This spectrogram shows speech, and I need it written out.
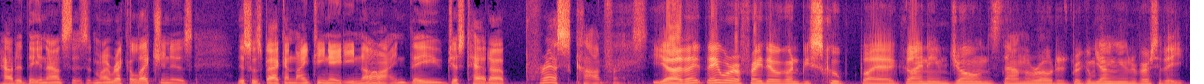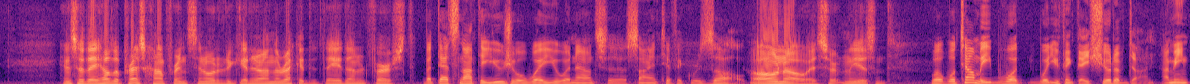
how did they announce this? And my recollection is this was back in 1989, they just had a press conference. Yeah, they, they were afraid they were going to be scooped by a guy named Jones down the road at Brigham Young University. And so they held a press conference in order to get it on the record that they had done it first. But that's not the usual way you announce a scientific result. Oh, no, it certainly isn't. Well, well, tell me what, what you think they should have done. I mean,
